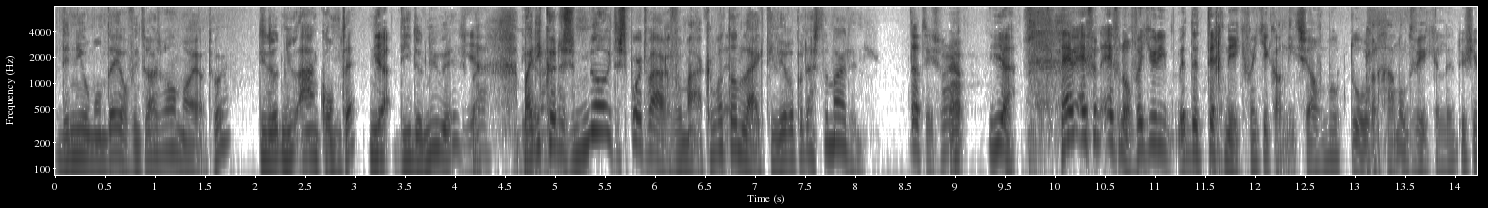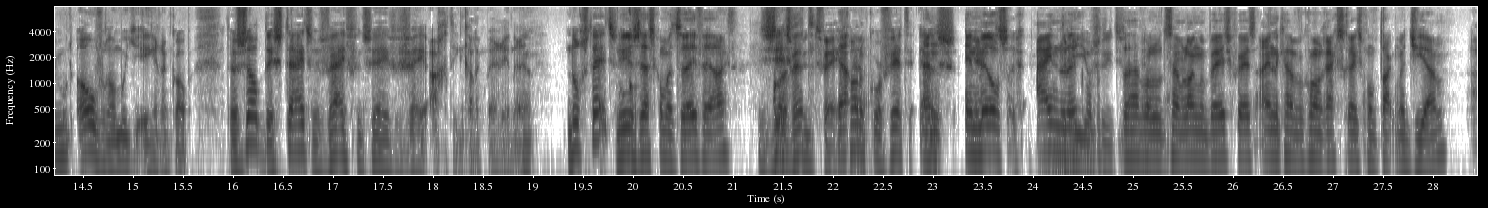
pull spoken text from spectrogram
de nieuwe Mondeo vind ik trouwens wel een mooie auto, hoor. Die er nu aankomt, hè? Niet Ja. Die er nu is. Ja, maar maar die kunnen ze nooit een sportwagen van maken. Want dan lijkt die weer op een Aston Martin. Dat is waar. Ja. Nee, even, even nog, weet jullie, de techniek. Want je kan niet zelf motoren gaan ontwikkelen. Dus je moet overal moet je in gaan kopen. Er zat destijds een 5.7 V18, kan ik me herinneren. Nog steeds? Nu een 6,2 V8. 6.2. Ja. Gewoon een Corvette. En LS inmiddels, eindelijk, daar we- zijn we lang mee bezig geweest... eindelijk hebben we gewoon rechtstreeks contact met GM. Ah,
